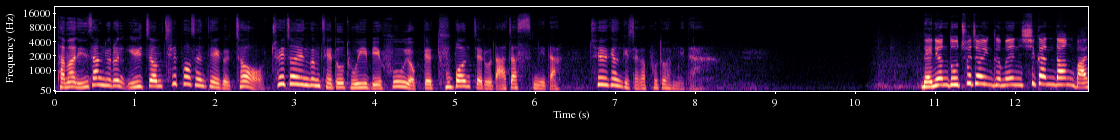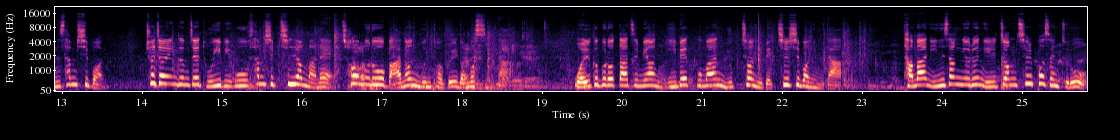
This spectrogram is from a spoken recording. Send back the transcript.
다만 인상률은 1.7%에 그쳐 최저임금 제도 도입 이후 역대 두 번째로 낮았습니다. 최유경 기자가 보도합니다. 내년도 최저임금은 시간당 1,030원. 최저임금제 도입 이후 37년 만에 처음으로 만원 문턱을 넘었습니다. 월급으로 따지면 209만 6,270원입니다. 다만 인상률은 1.7%로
